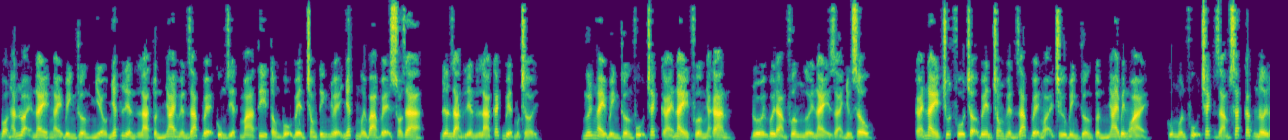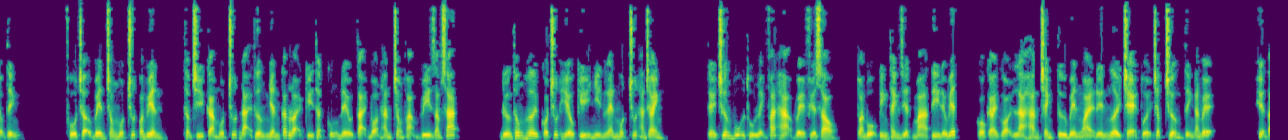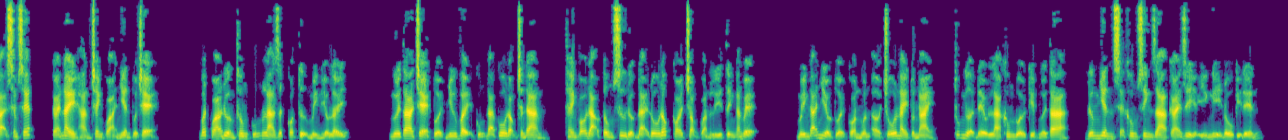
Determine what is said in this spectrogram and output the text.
bọn hắn loại này ngày bình thường nhiều nhất liền là tuần nhai huyền giáp vệ cùng diệt ma ti tổng bộ bên trong tinh nhuệ nhất mười ba vệ so ra, đơn giản liền là cách biệt một trời. Ngươi ngày bình thường phụ trách cái này phương nhạc an, đối với đàm phương người này giải như sâu. Cái này chút phố chợ bên trong huyền giáp vệ ngoại trừ bình thường tuần nhai bên ngoài, cũng muốn phụ trách giám sát các nơi động tĩnh. Phố chợ bên trong một chút quan viên, thậm chí cả một chút đại thương nhân các loại kỳ thật cũng đều tại bọn hắn trong phạm vi giám sát. Đường thông hơi có chút hiếu kỳ nhìn lén một chút hàn tranh. Tề trương vũ thủ lệnh phát hạ về phía sau toàn bộ kinh thành diệt ma ti đều biết, có cái gọi là hàn tranh từ bên ngoài đến người trẻ tuổi chấp trưởng tinh an vệ hiện tại xem xét, cái này hàn tranh quả nhiên tuổi trẻ. Bất quá đường thông cũng là rất có tự mình hiểu lấy. Người ta trẻ tuổi như vậy cũng đã cô động chân đan, thành võ đạo tông sư được đại đô đốc coi trọng quản lý tinh an vệ mình đã nhiều tuổi còn muốn ở chỗ này tuần nay, thúc ngựa đều là không đổi kịp người ta, đương nhiên sẽ không sinh ra cái gì ý nghĩ đố kỵ đến.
